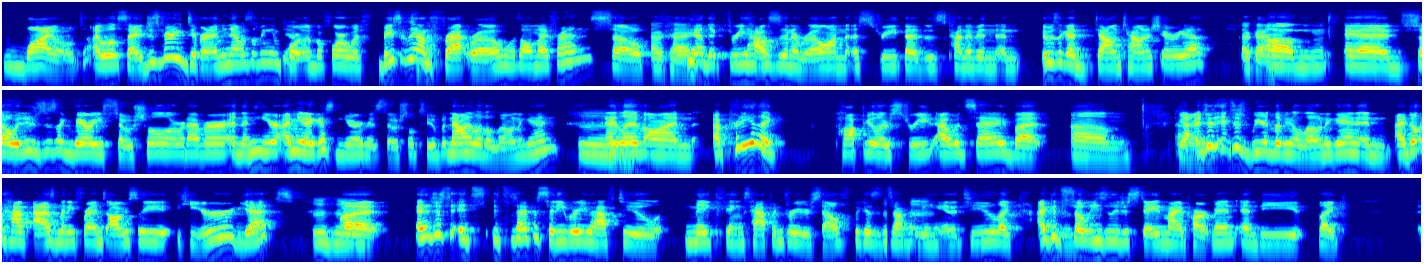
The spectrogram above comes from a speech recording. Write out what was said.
wild. I will say, just very different. I mean, I was living in Yeah. Portland before with basically on frat row with all my friends. So Okay. we had like three houses in a row on a street that was kind of in and it was like a downtownish area. okay. Um, and so it was just like very social or whatever. And then here, I mean, I guess New York is social too, but now I live alone again. And I Mm, live on a pretty like popular street, I would say, but um yeah, it's just it's just weird living alone again. And I don't have as many friends obviously here yet. Mhm. But and it just it's it's the type of city where you have to make things happen for yourself because it's not going to be handed to you. Like I could Mhm. so easily just stay in my apartment and be like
